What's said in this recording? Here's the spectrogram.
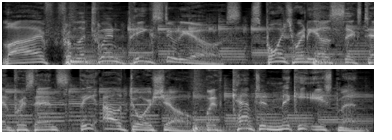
Live from the Twin Peaks studios, Sports Radio 610 presents The Outdoor Show with Captain Mickey Eastman.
